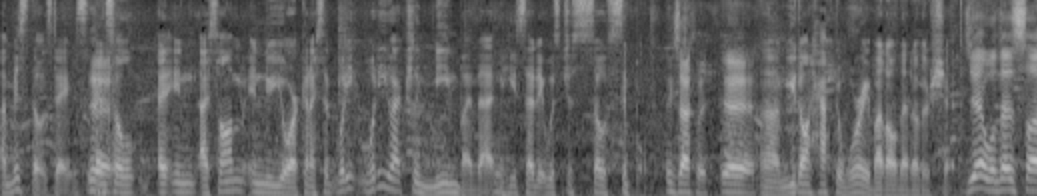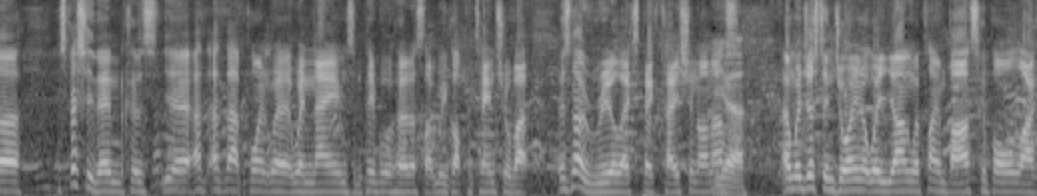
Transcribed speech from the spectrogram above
I miss those days. Yeah. And so uh, in, I saw him in New York and I said, what do, you, what do you actually mean by that? And he said, it was just so simple. Exactly. Yeah. yeah. Um, you don't have to worry about all that other shit. Yeah, well, there's uh, especially then because yeah, at, at that point where, when names and people heard us like we've got potential, but there's no real expectation on us, Yeah. And we're just enjoying it. We're young, we're playing basketball like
